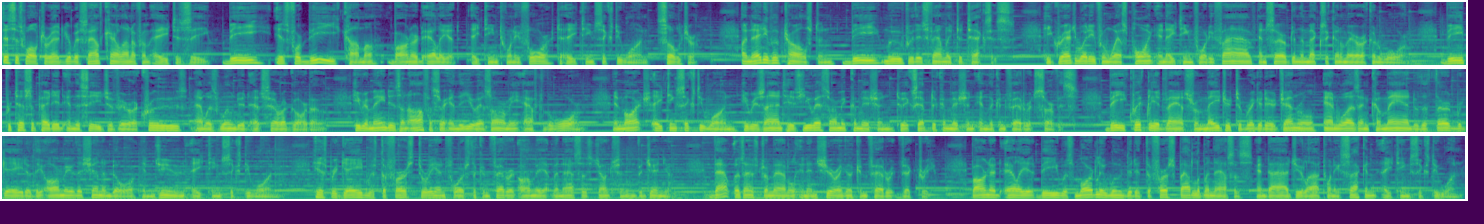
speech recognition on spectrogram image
This is Walter Edgar with South Carolina from A to Z. B is for Bee, comma, Barnard Elliott, 1824 to 1861, soldier. A native of Charleston, Bee moved with his family to Texas. He graduated from West Point in 1845 and served in the Mexican American War. Bee participated in the siege of Veracruz and was wounded at Cerro Gordo. He remained as an officer in the U.S. Army after the war. In March 1861, he resigned his U.S. Army commission to accept a commission in the Confederate service. Bee quickly advanced from major to brigadier general and was in command of the 3rd Brigade of the Army of the Shenandoah in June 1861. His brigade was the first to reinforce the Confederate Army at Manassas Junction, Virginia. That was instrumental in ensuring a Confederate victory. Barnard Elliott Bee. was mortally wounded at the First Battle of Manassas and died July 22, 1861.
